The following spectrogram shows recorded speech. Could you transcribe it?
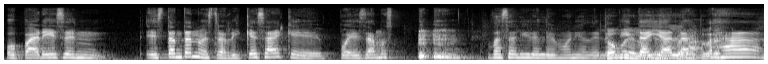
o parecen es tanta nuestra riqueza que pues damos va a salir el demonio de Lolita la Ayala. temperatura. Ajá.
